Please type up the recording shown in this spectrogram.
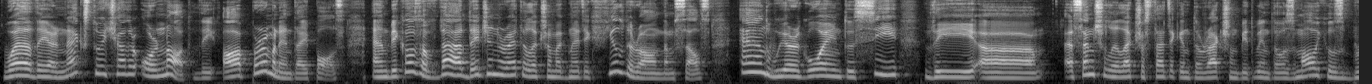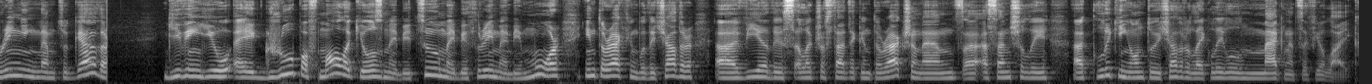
whether they are next to each other or not. They are permanent dipoles. And because of that, they generate electromagnetic field around themselves. And we are going to see the uh, essentially electrostatic interaction between those molecules, bringing them together giving you a group of molecules, maybe two, maybe three, maybe more, interacting with each other uh, via this electrostatic interaction and uh, essentially uh, clicking onto each other like little magnets, if you like.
